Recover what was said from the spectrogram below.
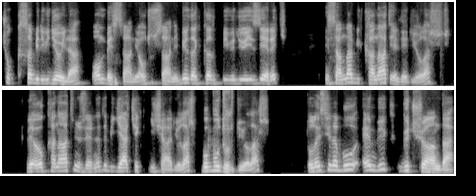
çok kısa bir videoyla 15 saniye, 30 saniye, 1 dakikalık bir videoyu izleyerek insanlar bir kanaat elde ediyorlar. Ve o kanaatin üzerine de bir gerçek inşa ediyorlar. Bu budur diyorlar. Dolayısıyla bu en büyük güç şu anda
